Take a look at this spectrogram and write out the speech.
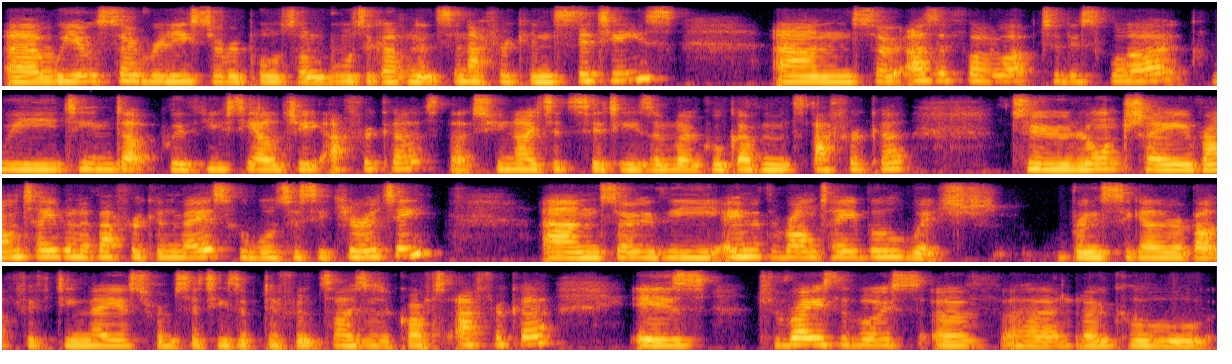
Uh, we also released a report on water governance in African cities. And so as a follow-up to this work, we teamed up with UCLG Africa, so that's United Cities and Local Governments Africa, to launch a roundtable of African mayors for water security. And so the aim of the roundtable, which brings together about 50 mayors from cities of different sizes across Africa, is to raise the voice of uh, local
